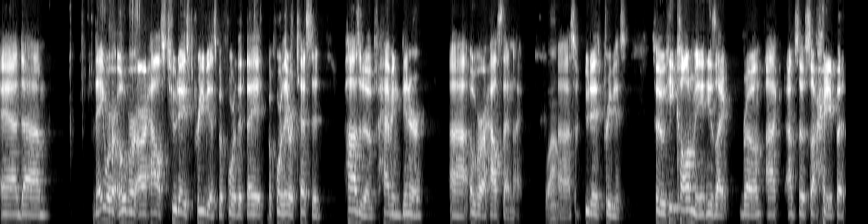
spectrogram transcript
And um, they were over our house two days previous before that they before they were tested positive having dinner uh, over our house that night. Wow. Uh, so two days previous. So he called me and he's like, "Bro, I'm I, I'm so sorry, but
